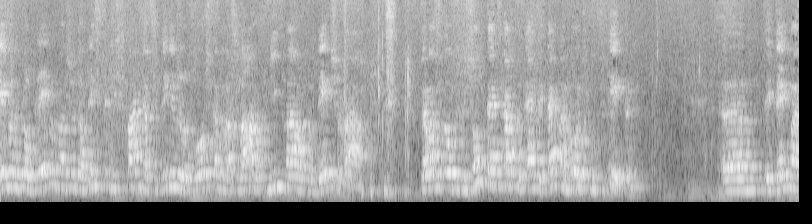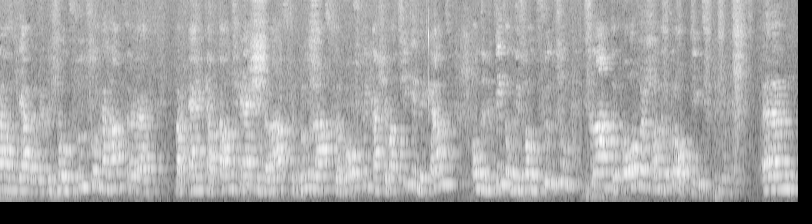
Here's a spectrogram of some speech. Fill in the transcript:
een van de problemen van journalisten is vaak dat ze dingen willen voorstellen als waar of niet waar of een beetje waar. Terwijl als het over gezondheid gaat, het eigenlijk bijna nooit goed weten. Uh, ik denk maar aan, ja, we hebben gezond voedsel gehad. Uh, Martijn Katan schrijft in de laatste boek, laatste hoofdstuk, als je wat ziet in de krant, onder de titel gezond voedsel, slaat het over, want het klopt niet. Um,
